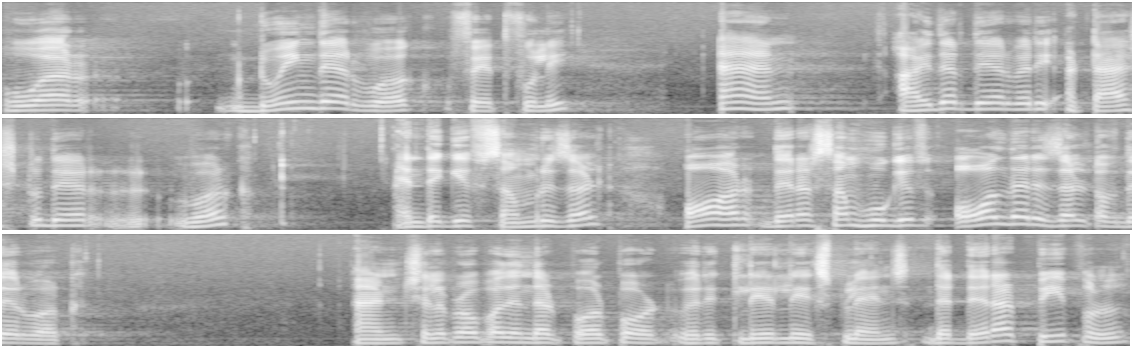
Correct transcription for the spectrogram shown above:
who are doing their work faithfully, and either they are very attached to their work and they give some result, or there are some who gives all the result of their work. And Srila Prabhupada in that purport very clearly explains that there are people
